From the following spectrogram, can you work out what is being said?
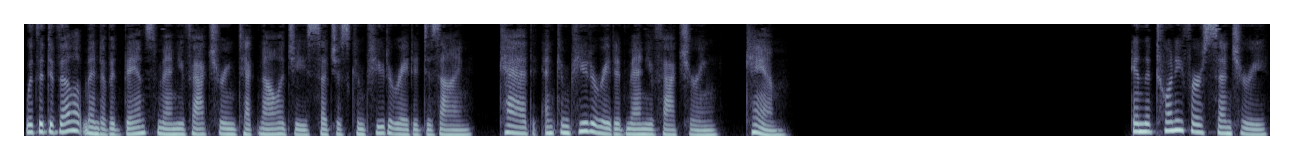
with the development of advanced manufacturing technologies such as computer aided design, CAD, and computer aided manufacturing, CAM. In the 21st century,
